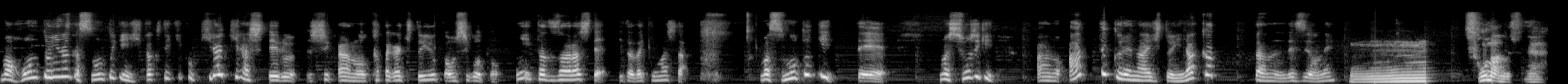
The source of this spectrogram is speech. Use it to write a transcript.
まあ本当になんかその時に比較的こうキラキラしてるし、あの、肩書きというかお仕事に携わらせていただきました。まあその時って、まあ正直、あの、会ってくれない人いなかったんですよね。うーん。そうなんですね。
